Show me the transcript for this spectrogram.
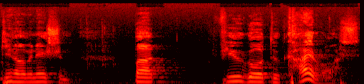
denomination. But if you go to Kairos,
